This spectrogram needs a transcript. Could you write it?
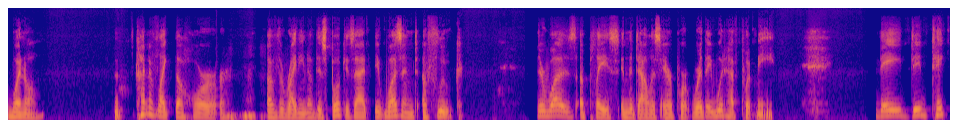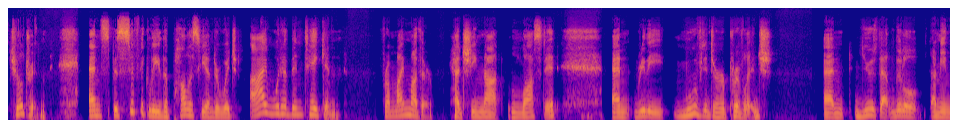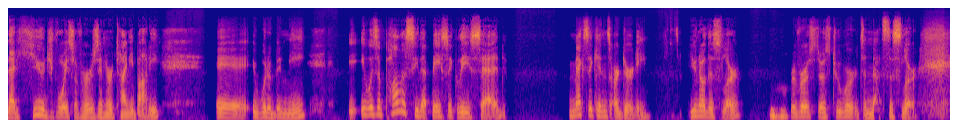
Bueno, kind of like the horror of the writing of this book is that it wasn't a fluke. There was a place in the Dallas airport where they would have put me. They did take children and specifically the policy under which I would have been taken from my mother had she not lost it and really moved into her privilege and used that little, I mean, that huge voice of hers in her tiny body, eh, it would have been me. It was a policy that basically said Mexicans are dirty. You know the slur. Mm-hmm. Reverse those two words, and that's the slur.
